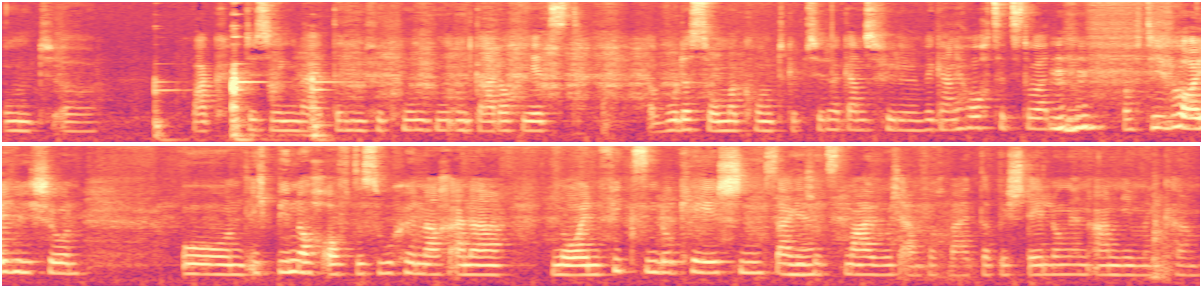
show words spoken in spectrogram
und äh, back deswegen weiterhin für Kunden und gerade auch jetzt wo der Sommer kommt, gibt es wieder ganz viele vegane Hochzeitstorten, mhm. auf die freue ich mich schon. Und ich bin noch auf der Suche nach einer neuen fixen Location, sage ja. ich jetzt mal, wo ich einfach weiter Bestellungen annehmen kann,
